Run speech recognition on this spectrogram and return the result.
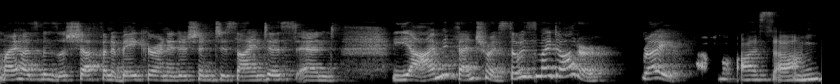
my husband's a chef and a baker in addition to scientist, and yeah, I'm adventurous. So is my daughter. Right. Oh, awesome.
